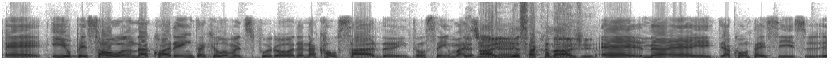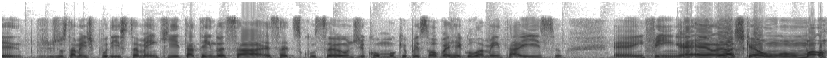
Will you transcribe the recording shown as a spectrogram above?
É, e o pessoal anda a 40 km por hora na calçada, então você imagina. Aí é sacanagem. É, não, é acontece isso. É, justamente por isso também que tá tendo essa, essa discussão de como que o pessoal vai regulamentar isso. É, enfim, é, é, eu acho que é um, uma,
